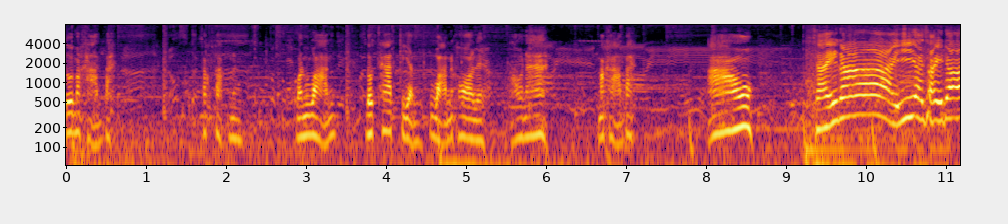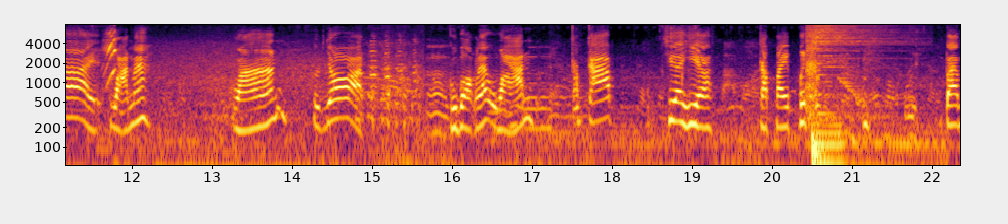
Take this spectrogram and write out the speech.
ด้วยมะขามไปสักฝักหนึ่งหวานหวานๆรสชาติเปลี่ยนหวานคอเลย เอานะมะขามไปเอาใช้ได้เฮียใช้ได้ หวานไหมหวานสุดยอด กูบอกแล้วหวานกับกราบเชื่อเฮีย กลับไปปึ๊ดแปม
